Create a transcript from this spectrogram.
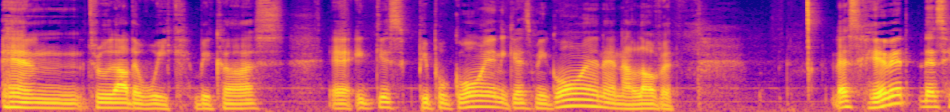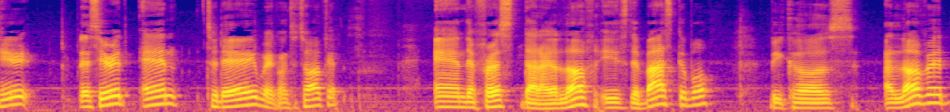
and throughout the week because uh, it gets people going, it gets me going, and I love it. Let's hear it. Let's hear it. Let's hear it. And today we're going to talk it. And the first that I love is the basketball because I love it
